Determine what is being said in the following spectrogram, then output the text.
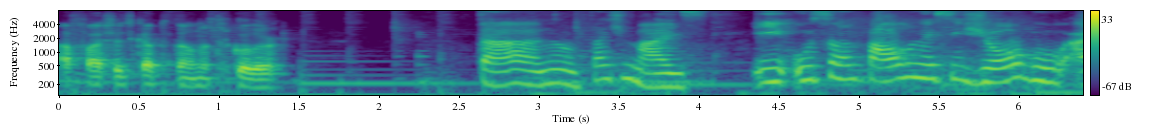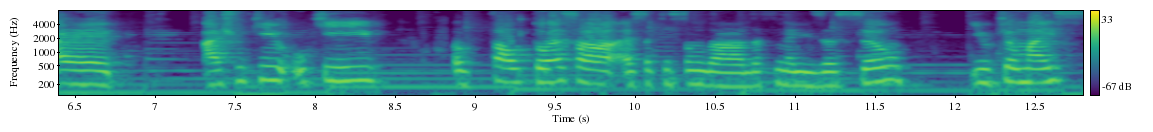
a faixa de capitão no tricolor. Tá, não, tá demais. E o São Paulo nesse jogo, é, acho que o que faltou essa, essa questão da, da finalização e o que eu mais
